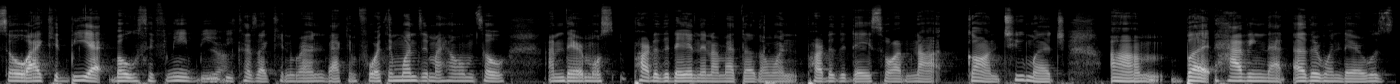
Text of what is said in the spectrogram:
So I could be at both if need be Yeah. because I can run back and forth. And one's in my home, so I'm there most part of the day, and then I'm at the other one part of the day, so I'm not gone too much. Um, but having that other one there was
